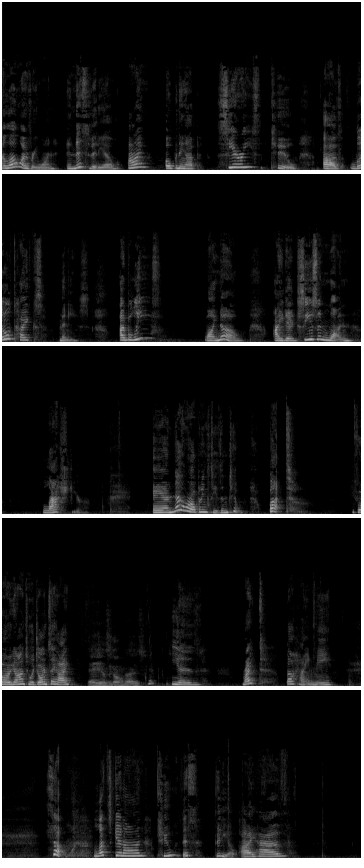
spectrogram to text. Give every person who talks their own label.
Speaker 1: Hello everyone. In this video, I'm opening up series two of Little Tikes Minis. I believe, well I know, I did season one last year. And now we're opening season two. But before we get on to it, Jordan, say hi.
Speaker 2: Hey, how's it going, guys?
Speaker 1: He is right behind me. So, let's get on to this video. I have,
